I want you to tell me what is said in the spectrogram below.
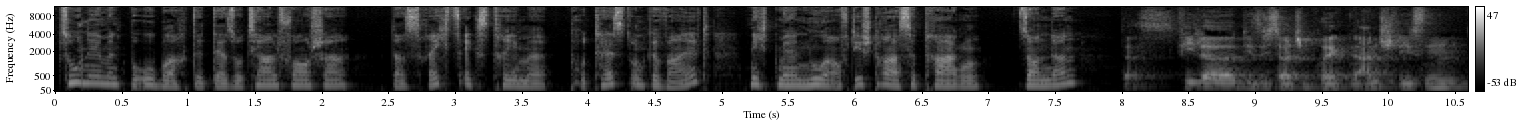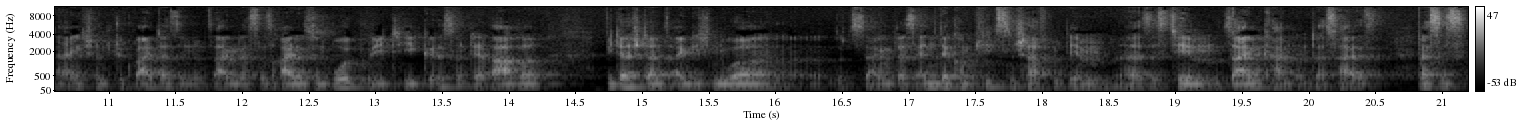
Zunehmend beobachtet der Sozialforscher, dass Rechtsextreme Protest und Gewalt nicht mehr nur auf die Straße tragen, sondern dass viele, die sich solchen Projekten anschließen, eigentlich schon ein Stück weiter sind und sagen, dass das reine Symbolpolitik ist und der wahre Widerstand eigentlich nur äh, sozusagen das Ende der Komplizenschaft mit dem äh, System sein kann. Und das heißt, dass es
